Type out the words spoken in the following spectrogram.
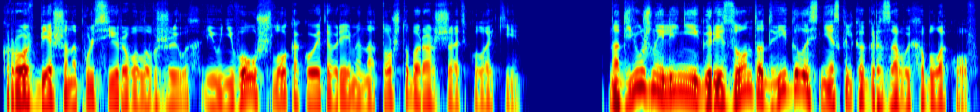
Кровь бешено пульсировала в жилах, и у него ушло какое-то время на то, чтобы разжать кулаки. Над южной линией горизонта двигалось несколько грозовых облаков.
